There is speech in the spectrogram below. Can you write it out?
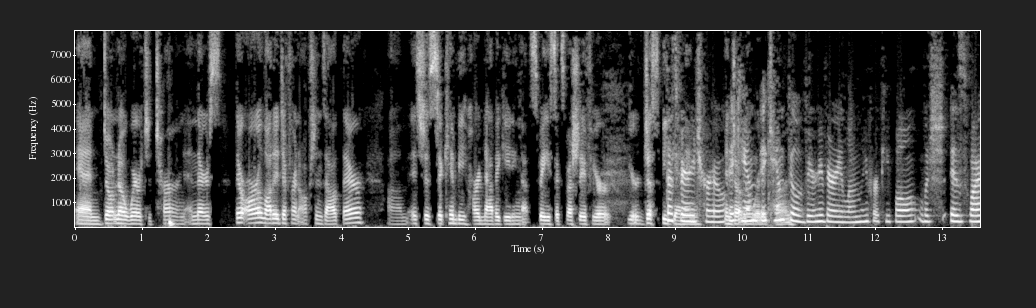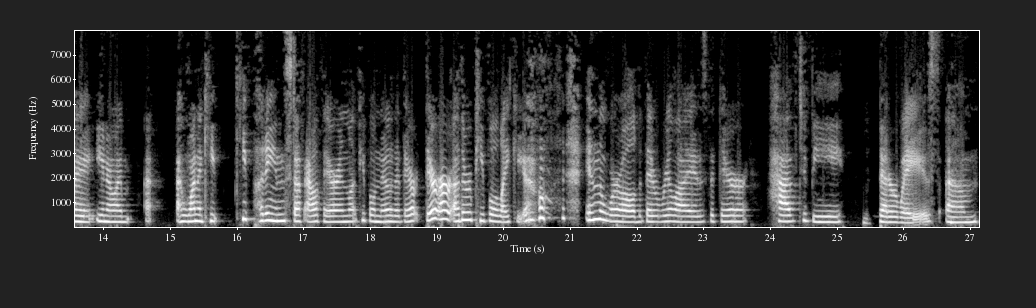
and don't know where to turn. And there's there are a lot of different options out there um, it's just it can be hard navigating that space, especially if you're you're just beginning. That's very true. It can it turn. can feel very very lonely for people, which is why you know I'm I, I want to keep keep putting stuff out there and let people know that there there are other people like you in the world that realize that there have to be better ways. Um,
